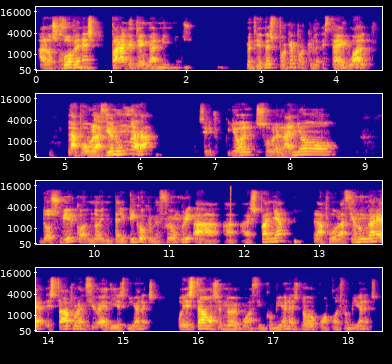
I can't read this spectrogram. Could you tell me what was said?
a los jóvenes para que tengan niños. ¿Me entiendes? ¿Por qué? Porque está igual. La población húngara, yo sobre el año 2000, con 90 y pico que me fui a, a, España, la población húngara estaba por encima de 10 millones. Hoy estamos en 9,5 millones, 9,4 millones.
